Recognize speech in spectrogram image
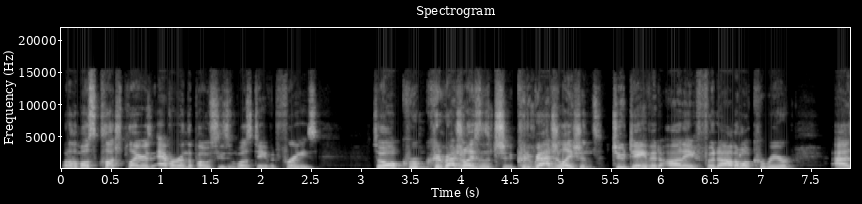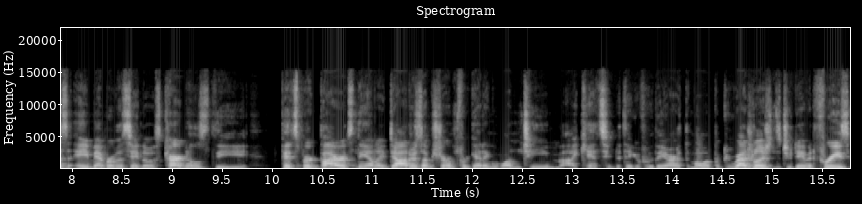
One of the most clutch players ever in the postseason was David Freese. So congratulations, congratulations to David on a phenomenal career as a member of the St. Louis Cardinals, the Pittsburgh Pirates, and the LA Dodgers. I'm sure I'm forgetting one team. I can't seem to think of who they are at the moment, but congratulations to David Freese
